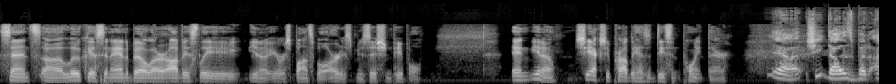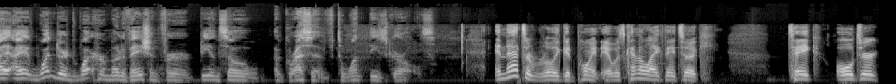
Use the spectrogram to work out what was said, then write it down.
since uh, Lucas and Annabelle are obviously, you know, irresponsible artist, musician people. And, you know, she actually probably has a decent point there. Yeah, she does, but I, I wondered what her motivation for being so aggressive to want these girls. And that's a really good point. It was kind of like they took take older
